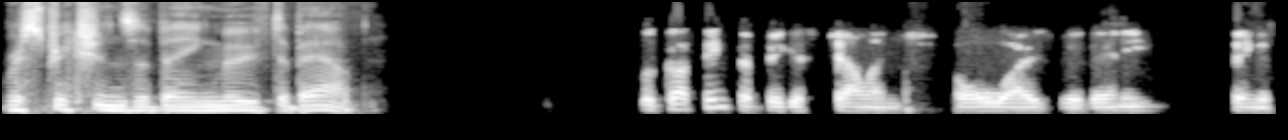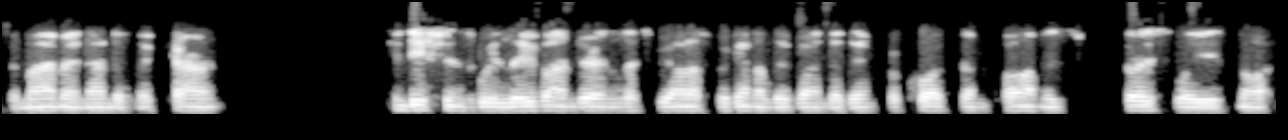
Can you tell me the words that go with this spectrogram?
restrictions are being moved about? Look, I think the biggest challenge always with anything at the moment under the current conditions we live under, and let's be honest, we're going to live under them for quite some time, is firstly is not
